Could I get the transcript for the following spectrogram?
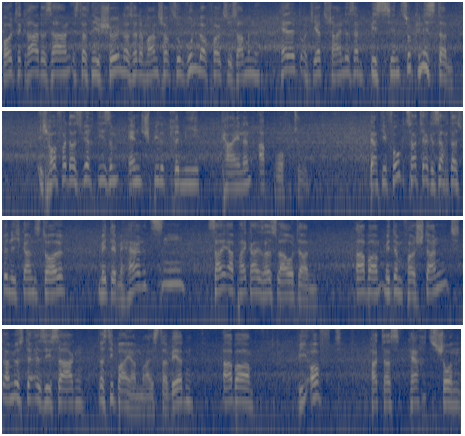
Wollte gerade sagen, ist das nicht schön, dass er der Mannschaft so wundervoll zusammenhält und jetzt scheint es ein bisschen zu knistern. Ich hoffe, das wird diesem Endspiel-Krimi keinen Abbruch tun. Berti Vogts hat ja gesagt, das finde ich ganz toll, mit dem Herzen sei er bei Kaiserslautern. Aber mit dem Verstand, da müsste er sich sagen, dass die Bayern Meister werden. Aber wie oft hat das Herz schon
